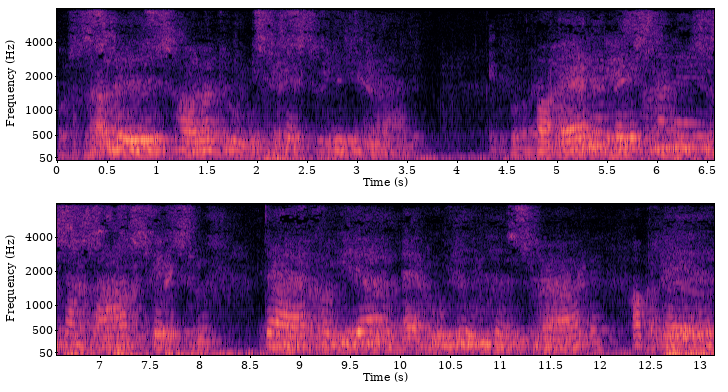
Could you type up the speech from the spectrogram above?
Og således holder du et test i dit hjerte. For alle væsenerne i samsaras fængsel, der er forvirret af uvidenheds mørke og plaget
